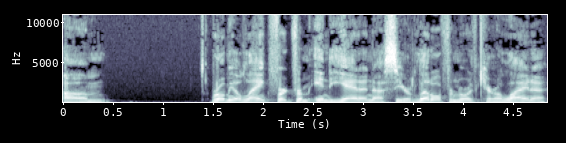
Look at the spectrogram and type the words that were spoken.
um, Romeo Langford from Indiana, Nassir Little from North Carolina,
